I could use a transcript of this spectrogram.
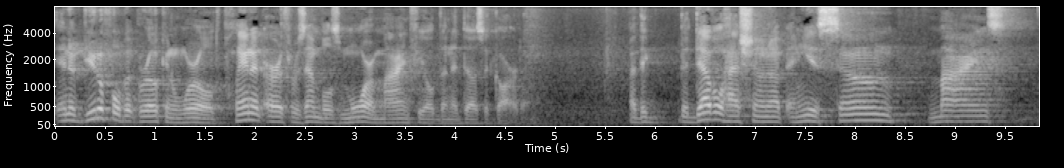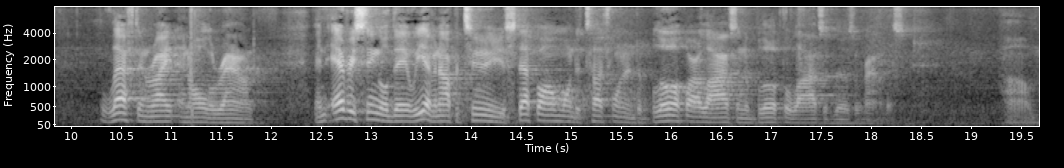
In a beautiful but broken world, planet Earth resembles more a minefield than it does a garden. The, the devil has shown up and he has sown mines left and right and all around. And every single day we have an opportunity to step on one, to touch one, and to blow up our lives and to blow up the lives of those around us. Um,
